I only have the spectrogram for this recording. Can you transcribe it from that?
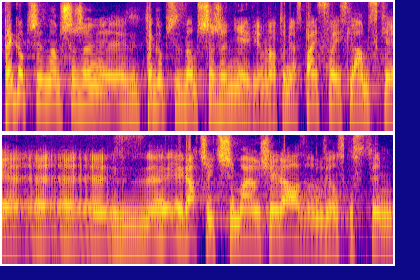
tego przyznam, szczerze, tego przyznam szczerze nie wiem, natomiast państwa islamskie e, e, e, raczej trzymają się razem, w związku z tym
